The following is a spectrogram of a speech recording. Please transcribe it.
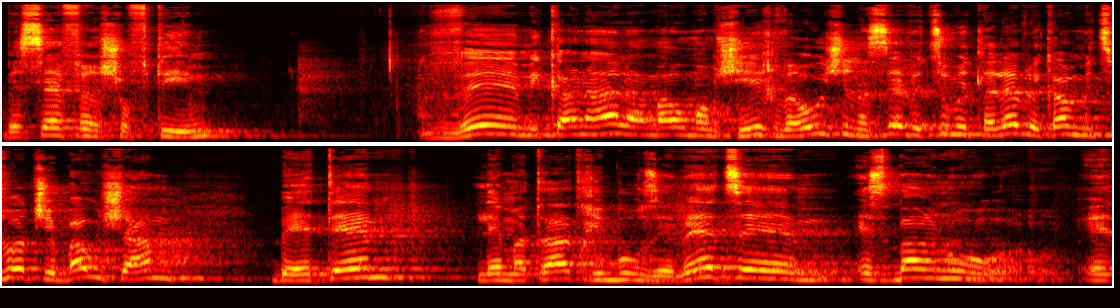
בספר שופטים ומכאן הלאה מה הוא ממשיך וראוי שנסב את תשומת ללב לכמה מצוות שבאו שם בהתאם למטרת חיבור זה. בעצם הסברנו את,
